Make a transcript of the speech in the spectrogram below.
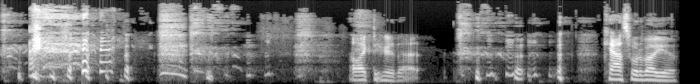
I like to hear that. Cass, what about you?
